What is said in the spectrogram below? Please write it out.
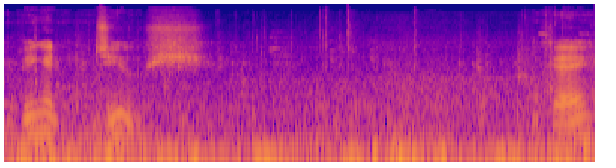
You're being a douche. Okay?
